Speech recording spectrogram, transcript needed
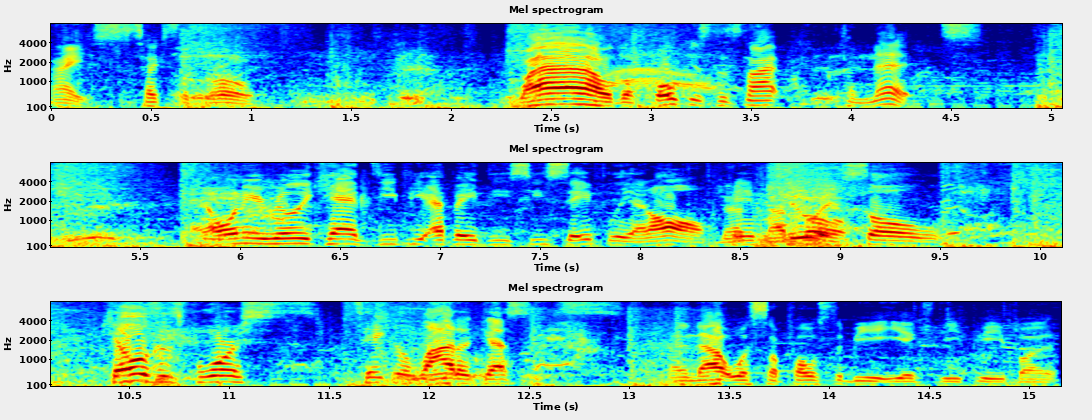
Nice. Text the throw. Wow, the focus does not connect. Oni really can't DP FADC safely at all. Can't Not- even not do it. So Kells is forced to take a lot of guesses. And that was supposed to be EXDP, but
